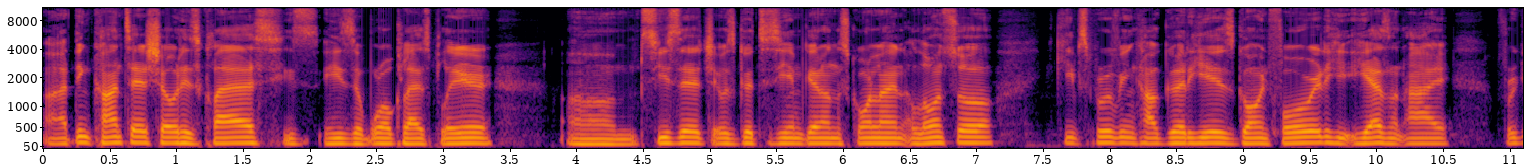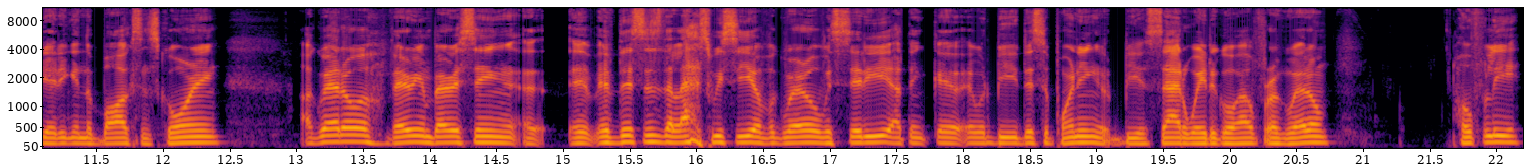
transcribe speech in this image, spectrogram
Uh, I think Kanté showed his class. He's he's a world class player. Um, Ziyech, it was good to see him get on the scoreline. Alonso keeps proving how good he is going forward. He he has an eye for getting in the box and scoring. Aguero, very embarrassing. Uh, if, if this is the last we see of Aguero with City, I think it, it would be disappointing. It would be a sad way to go out for Aguero. Hopefully,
